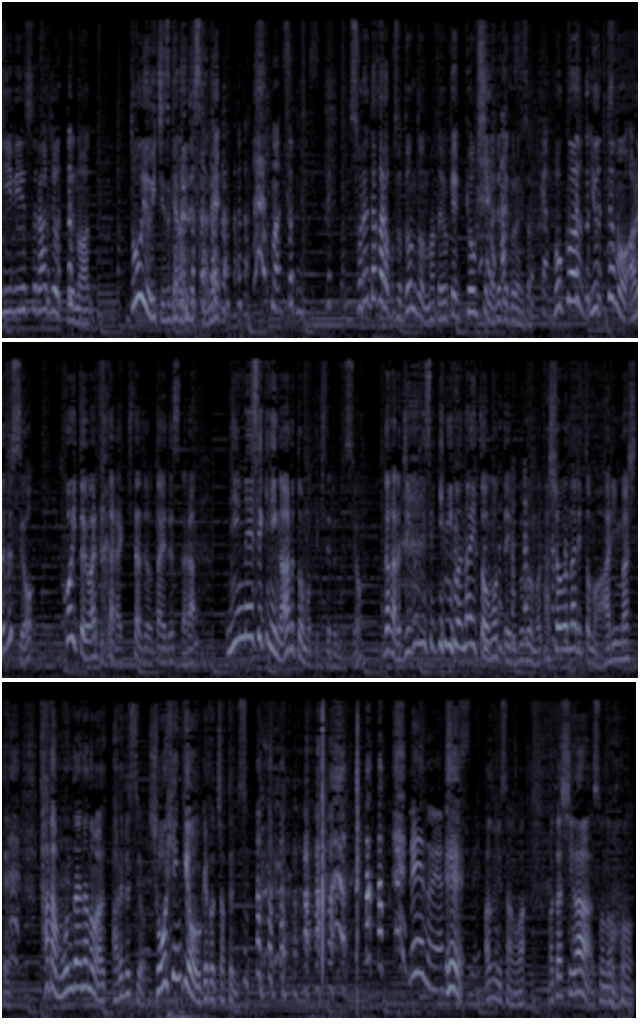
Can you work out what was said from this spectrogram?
TBS ラジオっていうのはどういう位置づけなんですかね。まあそうですね。それだからこそどんどんまた余計恐怖心が出てくるんですよ。僕は言ってもあれですよ来いと言われたから来た状態ですから任命責任があると思ってきてるんですよ。だから自分に責任はないと思っている部分も多少なりともありましてただ問題なのはあれですよ。商品券を受け取っちゃってるんですよ。例のやつですね、ええ、安住さんは私がその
